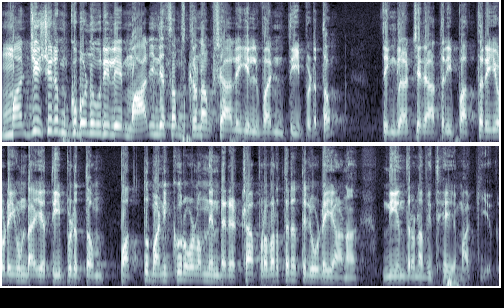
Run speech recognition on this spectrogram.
മഞ്ചേശ്വരം കുബണൂരിലെ മാലിന്യ സംസ്കരണശാലയിൽ വൻ തീപിടുത്തം. തിങ്കളാഴ്ച രാത്രി പത്തരയോടെയുണ്ടായ തീപിടുത്തം പത്ത് മണിക്കൂറോളം നീണ്ട രക്ഷാപ്രവർത്തനത്തിലൂടെയാണ് നിയന്ത്രണ വിധേയമാക്കിയത്.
